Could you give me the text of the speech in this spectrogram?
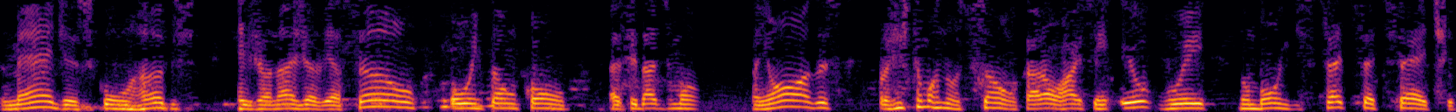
médias com hubs regionais de aviação, ou então com as cidades montanhosas. Para a gente ter uma noção, Carol Heissen, eu voei num Boeing 777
